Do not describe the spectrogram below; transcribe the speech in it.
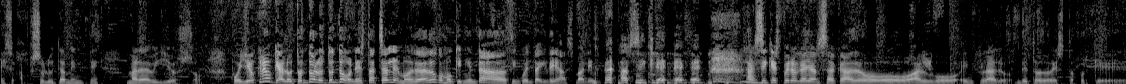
Es absolutamente maravilloso. Pues yo creo que a lo tonto, a lo tonto, con esta charla hemos dado como 550 ideas, ¿vale? así que así que espero que hayan sacado algo en claro de todo esto, porque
